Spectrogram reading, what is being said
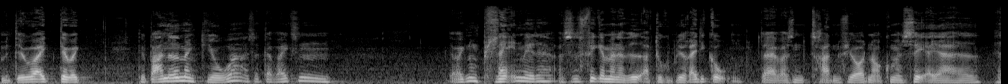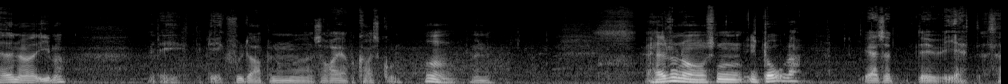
men det var ikke, det var ikke, det var bare noget, man gjorde. Altså, der var ikke sådan, der var ikke nogen plan med det. Og så fik jeg man at vide, at du kunne blive rigtig god. Da jeg var sådan 13-14 år, kunne man se, at jeg havde, havde noget i mig. Men det, det blev ikke fuldt op på nogen måde. Så røg jeg på kostskole. Hmm. Men, Havde du nogle sådan idoler? Ja, altså, det, ja, altså...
